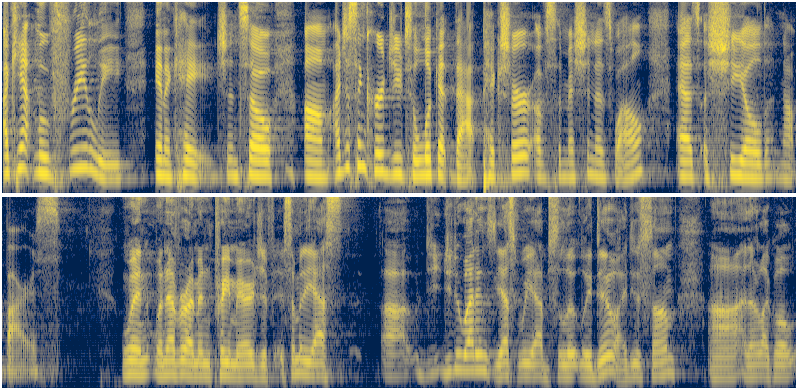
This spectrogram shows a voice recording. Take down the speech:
I can't move freely in a cage. And so um, I just encourage you to look at that picture of submission as well as a shield, not bars. When, whenever I'm in pre marriage, if, if, somebody asks, uh, do you do weddings? Yes, we absolutely do. I do some. Uh, and they're like, well,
